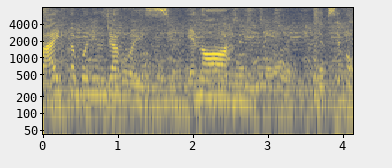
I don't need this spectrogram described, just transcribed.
Baita bolinho de arroz. Enorme. Deve ser bom.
